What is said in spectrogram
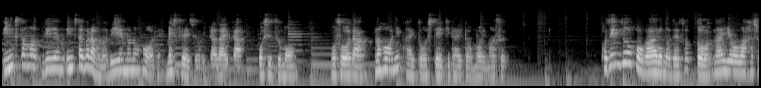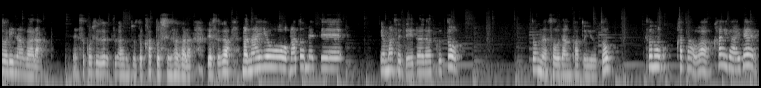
インスタの DM、インスタグラムの DM の方でメッセージをいただいたご質問、ご相談の方に回答していきたいと思います。個人情報があるので、ちょっと内容ははしょりながら、ね、少しずつあのちょっとカットしながらですが、まあ、内容をまとめて読ませていただくと、どんな相談かというと、その方は海外で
